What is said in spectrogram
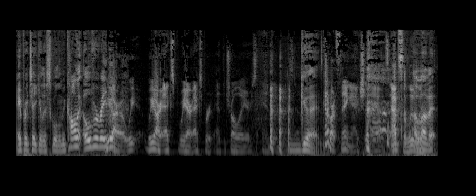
a particular school, and we call it overrated. We are we we are ex we are expert at the trollers and it's good. It's kind of our thing actually. I. Absolutely. I love it.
